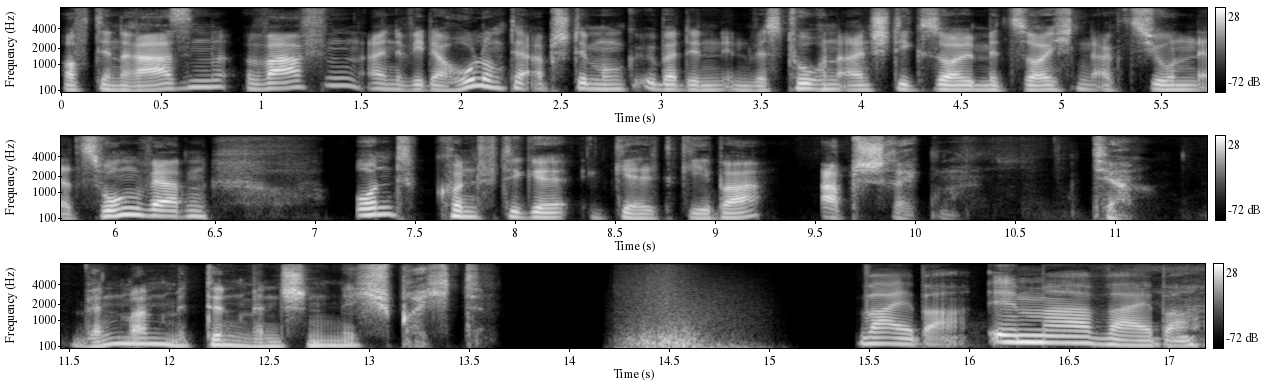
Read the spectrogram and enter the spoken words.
auf den Rasen warfen. Eine Wiederholung der Abstimmung über den Investoreneinstieg soll mit solchen Aktionen erzwungen werden und künftige Geldgeber abschrecken. Tja, wenn man mit den Menschen nicht spricht. Weiber, immer Weiber.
